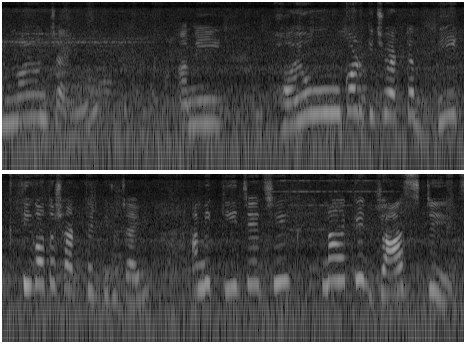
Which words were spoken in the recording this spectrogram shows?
উন্নয়ন চাইনি। আমি ভয়ঙ্কর কিছু একটা ব্যক্তিগত স্বার্থের কিছু চাইনি আমি কি চেয়েছি? না, কি জাস্টিস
